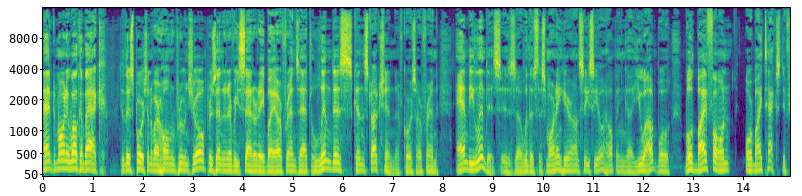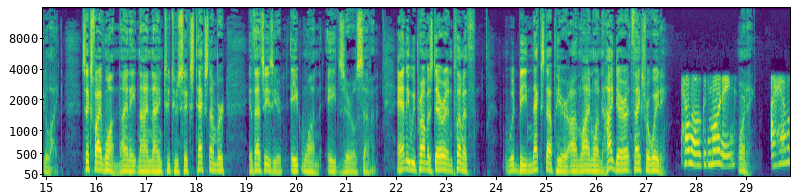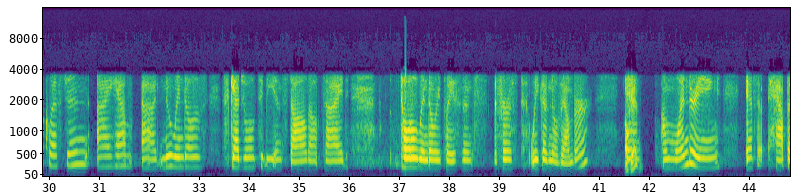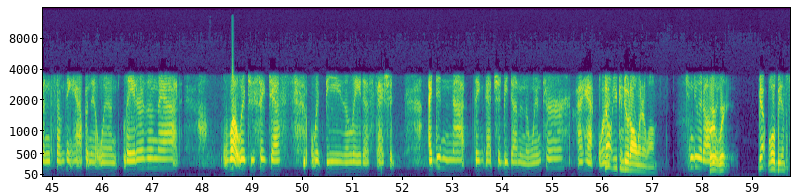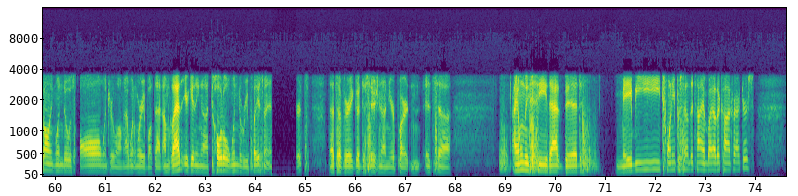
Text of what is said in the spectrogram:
And good morning. Welcome back to this portion of our home improvement show, presented every Saturday by our friends at Lindus Construction. Of course, our friend Andy Lindus is uh, with us this morning here on CCO, helping uh, you out both, both by phone or by text, if you like. 651 989 9226. Text number, if that's easier, 81807. Andy, we promised Dara in Plymouth would be next up here on line one. Hi, Dara. Thanks for waiting. Hello. Good morning. Morning. I have a question. I have uh, new windows scheduled to be installed outside, total window replacements the first week of November. Okay. And I'm wondering if it happened, something happened that went later than that. What would you suggest would be the latest I should? I did not think that should be done in the winter. I had one. No, you can do it all winter long. Can do it all. We're, we're, yeah, we'll be installing windows all winter long. I wouldn't worry about that. I'm glad that you're getting a total window replacement. That's a very good decision on your part, and it's uh, I only see that bid maybe 20% of the time by other contractors.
